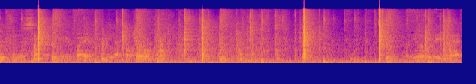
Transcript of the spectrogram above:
to from the side here by putting up a hole. Let me overlay that.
